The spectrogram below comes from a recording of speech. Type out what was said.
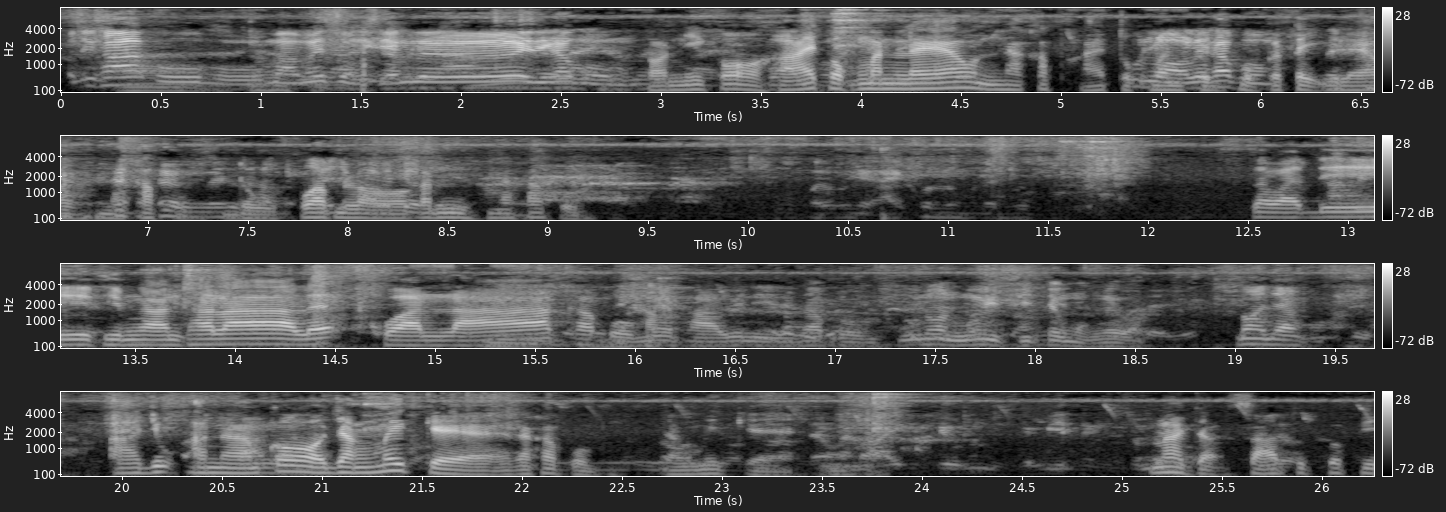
สวัสดีครับโอ้โหมาไม่ส่งเสียงเลยดีครับผมตอนนี้ก็หายตกมันแล้วนะครับ หายตกมันพูดรอเลเป็ยนครับผมปกติแล้วนะครับผมดูความรอกันนะครับผม สวัสดีทีมงานทาราและควานรักครับผมแม่พาวินีนะครับผมมูนอนมุ้ยฟิตจังหมงเลยวะนอนยังอายุอานามก็ยังไม่แก่นะครับผมยังไม่แก่นะครับน่าจะสามสิบกว่าปี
